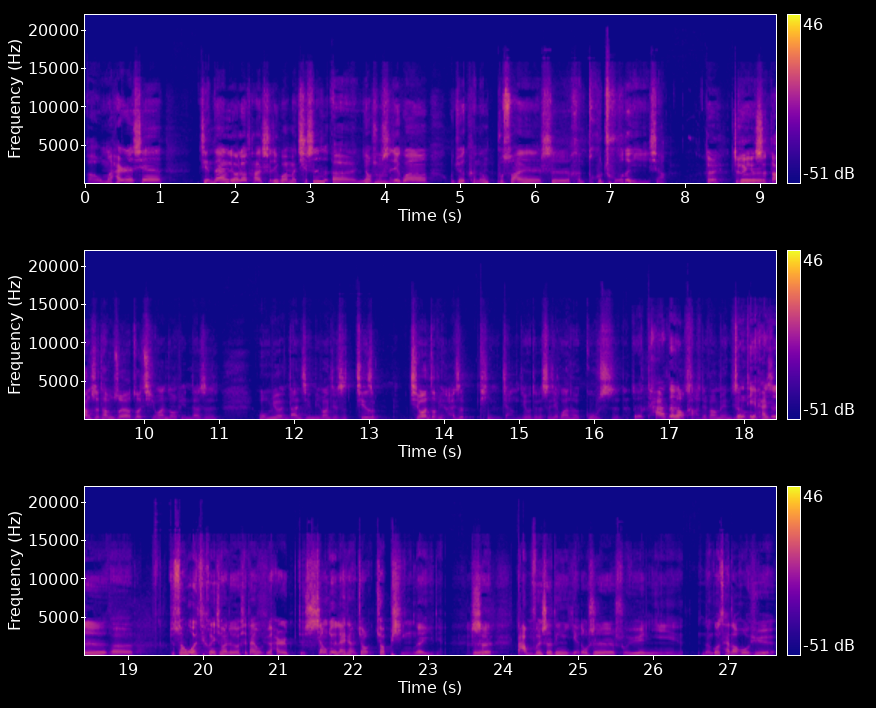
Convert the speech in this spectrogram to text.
呃，我们还是先简单聊聊他的世界观吧。其实，呃，你要说世界观，我觉得可能不算是很突出的一项。对，这个也是当时他们说要做奇幻作品，但是我们有点担心的地方就是，其实奇幻作品还是挺讲究这个世界观和故事的。对它的老卡这方面整体还是呃，就虽然我很喜欢这个游戏，但我觉得还是相对来讲较较平的一点。就是大部分设定也都是属于你能够猜到后续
